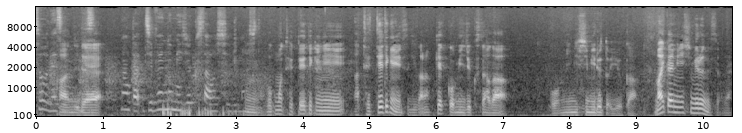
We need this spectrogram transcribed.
そうですね。感じで、なんか自分の未熟さを知りました、うん、僕も徹底的にあ徹底的に言い過ぎかな。結構未熟さがこう身にしみるというか毎回身にしみるんですよね、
